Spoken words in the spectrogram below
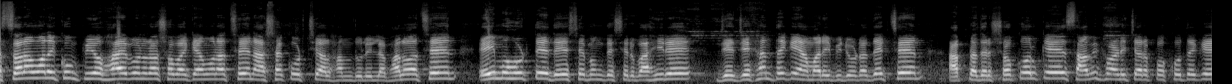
আসসালামু আলাইকুম, প্রিয় ভাই বোনেরা, সবাই কেমন আছেন? আশা করছি আলহামদুলিল্লাহ ভালো আছেন। এই মুহূর্তে দেশ এবং দেশের বাহিরে যে যেখান থেকে আমার এই ভিডিওটা দেখছেন, আপনাদের সকলকে সামি ফার্নিচার পক্ষ থেকে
